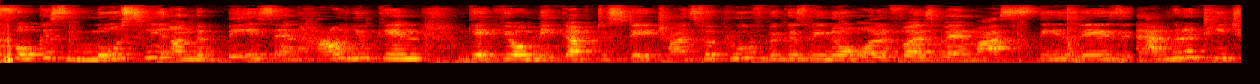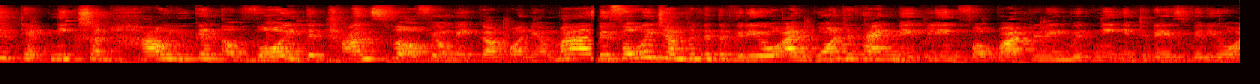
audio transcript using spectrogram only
focus mostly on the base and how you can get your makeup to stay transfer proof because we know all of us wear masks these days. I'm going to teach you techniques on how you can avoid the transfer of your makeup on your mask. Before we jump into the video, I want to thank Maybelline for partnering with me in today's video.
